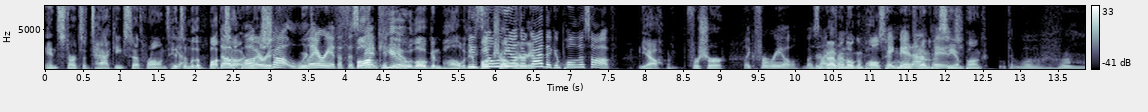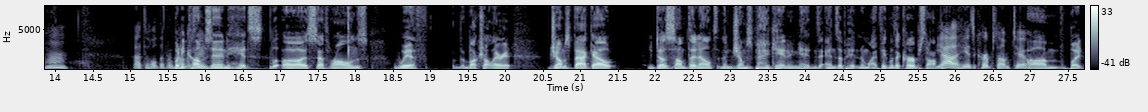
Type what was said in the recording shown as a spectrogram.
and starts attacking Seth Rollins. Hits Yeah. him with a The buckshot, buckshot lariat. lariat that this fuck man can you, do. Logan Paul, with he's the your buckshot only other lariat. guy that can pull this off. Yeah, for sure. Like for real. Pretty Aside bad when Logan Paul's hitting moves better than. CM Punk. That's a whole different. But he comes in, hits uh, Seth Rollins with the buckshot lariat, jumps back out, does something else, and then jumps back in and ends- up hitting him. I think with a curb stomp. Yeah, he has a curb stomp too. Um, but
